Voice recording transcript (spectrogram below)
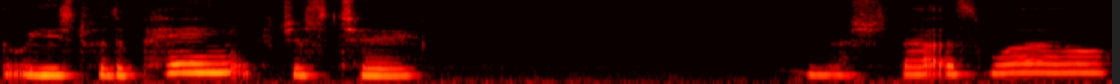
that we used for the pink, just to mesh that as well.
